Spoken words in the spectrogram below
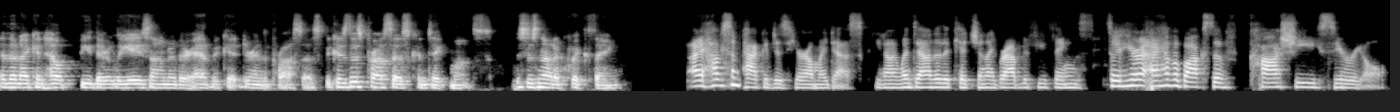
And then I can help be their liaison or their advocate during the process because this process can take months. This is not a quick thing. I have some packages here on my desk. You know, I went down to the kitchen, I grabbed a few things. So here I have a box of Kashi cereal,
